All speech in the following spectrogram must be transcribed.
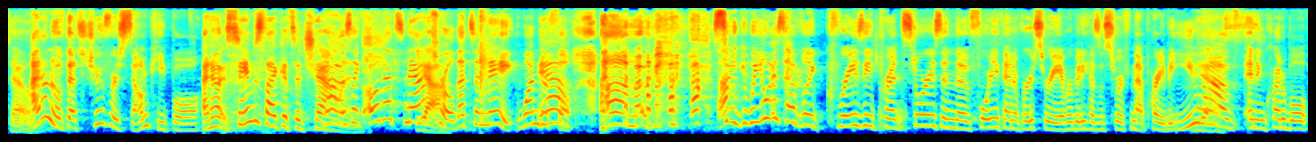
So- I don't know if that's true for some people. I know it seems like it's a Yeah, challenge. I was like, oh, that's Yeah. natural. That's innate. Wonderful. Um, so we always have like crazy Prince stories in the 40th anniversary. Everybody has a story from that party, but you Yes. have an incredible.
